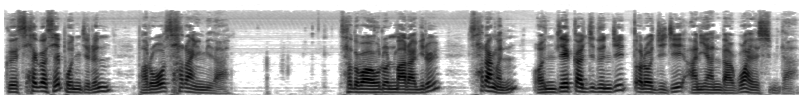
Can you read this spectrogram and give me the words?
그 새것의 본질은 바로 사랑입니다. 사도 바울은 말하기를 사랑은 언제까지든지 떨어지지 아니한다고 하였습니다.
